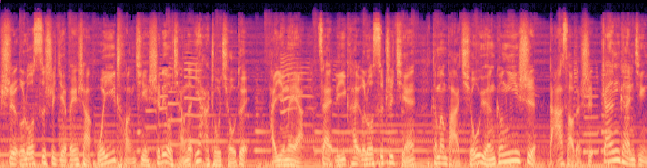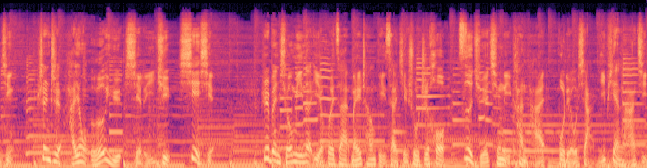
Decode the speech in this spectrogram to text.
是俄罗斯世界杯上唯一闯进十六强的亚洲球队，还因为啊，在离开俄罗斯之前，他们把球员更衣室打扫的是。干干净净，甚至还用俄语写了一句“谢谢”。日本球迷呢，也会在每场比赛结束之后自觉清理看台，不留下一片垃圾。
